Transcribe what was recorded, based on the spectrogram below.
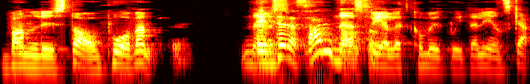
bannlysta av påven. När, Är inte det sant, när alltså? spelet kom ut på italienska.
